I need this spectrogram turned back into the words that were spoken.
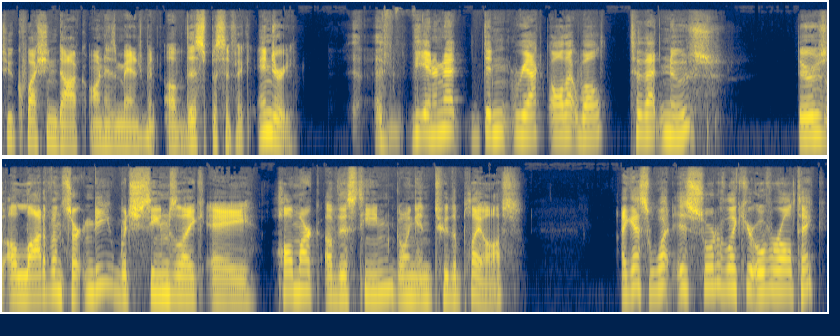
to question Doc on his management of this specific injury. The internet didn't react all that well to that news. There's a lot of uncertainty, which seems like a hallmark of this team going into the playoffs. I guess what is sort of like your overall take?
